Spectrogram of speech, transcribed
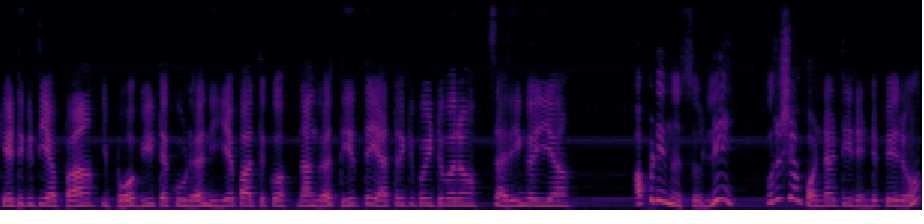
கேட்டுக்கிட்டியாப்பா? இப்போ வீட்டை கூட நீயே பார்த்துக்கோ. நாங்க தீர்த்த யாத்திரைக்கு போயிட்டு வரோம். சரிங்க ஐயா. அப்படின்னு சொல்லி புருஷன் பொண்டாட்டி ரெண்டு பேரும்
